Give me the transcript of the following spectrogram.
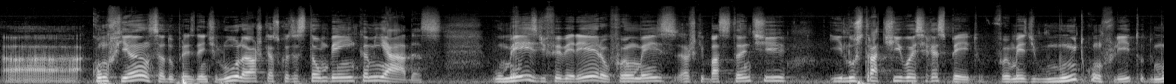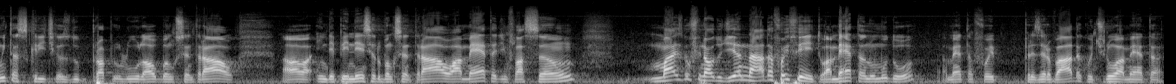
a confiança do presidente Lula, eu acho que as coisas estão bem encaminhadas. O mês de fevereiro foi um mês, acho que bastante ilustrativo a esse respeito. Foi um mês de muito conflito, de muitas críticas do próprio Lula ao Banco Central, à independência do Banco Central, à meta de inflação mas no final do dia nada foi feito. A meta não mudou, a meta foi preservada, continua a meta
